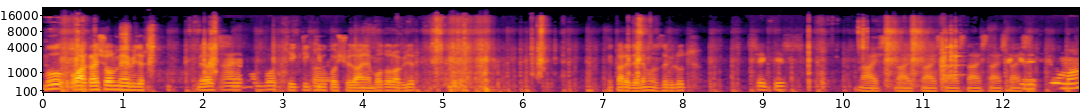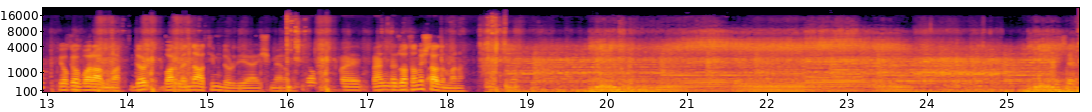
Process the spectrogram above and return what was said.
Bu o arkadaş olmayabilir. Biraz Aynen o bot. keklik gibi Evet. koşuyordu aynen bot olabilir. Dikkat edelim hızlı bir loot. 8. Nice nice nice nice nice nice 8 nice. istiyor mu? Yok yok var abim var. 4 var ben de atayım 4'ü ya işime yaramaz. Yok be, ben de Uzatılmış lazım bana. Bakalım.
